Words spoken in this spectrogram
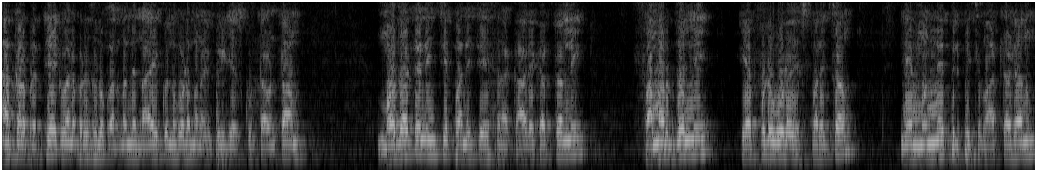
అక్కడ ప్రత్యేకమైన ప్రజలు కొంతమంది నాయకులను కూడా మనం ఎంపిక చేసుకుంటా ఉంటాం. మొదటి నుంచి పనిచేసిన కార్యకర్తల్ని సమర్థుల్ని ఎప్పుడు కూడా విస్మరించాం. నేను మొన్నే పిలిపించి మాట్లాడాను.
